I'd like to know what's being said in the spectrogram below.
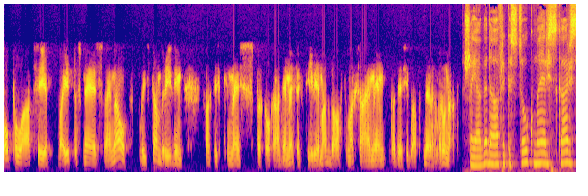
populācija, vai ir tas mērķis vai nav, līdz tam brīdim faktiski mēs par kaut kādiem efektīviem atbalsta maksājumiem patiesībā pat nevaram runāt. Šajā gadā Āfrikas cūku mēris skāris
